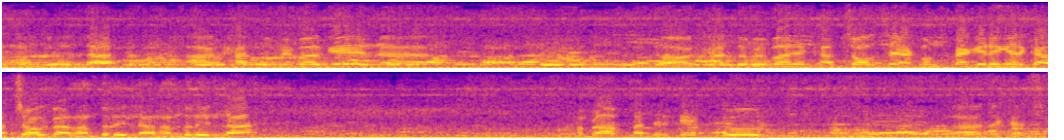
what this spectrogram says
আলহামদুলিল্লাহ। খাদ্য বিভাগের খাদ্য বিভাগের কাজ চলছে। এখন প্যাকেটিং এর কাজ চলবে। আলহামদুলিল্লাহ আলহামদুলিল্লাহ। আমরা আপনাদেরকে একটু দেখাচ্ছি।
